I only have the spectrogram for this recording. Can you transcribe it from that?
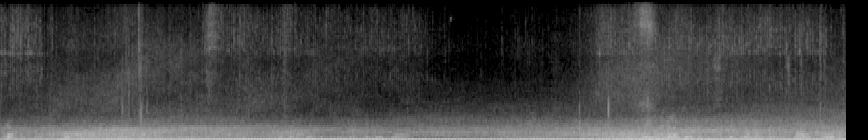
forgot. I gotta go make this picture on the small phone.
